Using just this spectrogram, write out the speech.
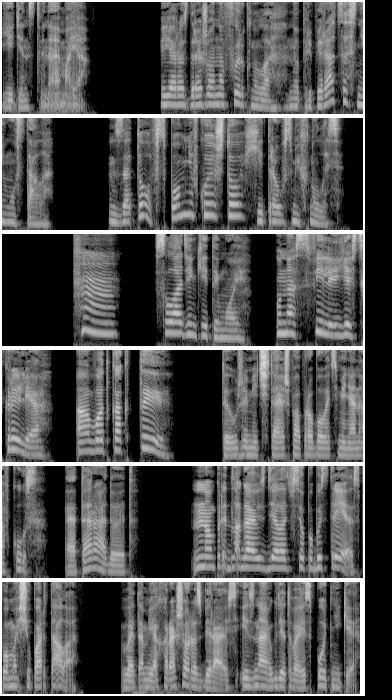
единственная моя». Я раздраженно фыркнула, но припираться с ним устала. Зато, вспомнив кое-что, хитро усмехнулась. «Хм, сладенький ты мой. У нас с Фили есть крылья, а вот как ты, ты уже мечтаешь попробовать меня на вкус. Это радует. Но предлагаю сделать все побыстрее с помощью портала. В этом я хорошо разбираюсь и знаю, где твои спутники.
